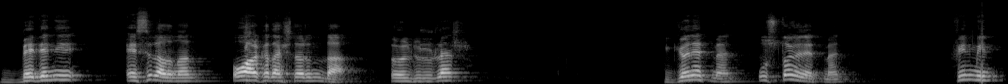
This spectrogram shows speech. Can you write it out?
bedeni esir alınan o arkadaşlarını da öldürürler. Yönetmen, usta yönetmen filmin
